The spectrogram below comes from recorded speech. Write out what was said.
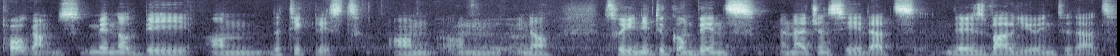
programs may not be on the tick list on, on you know. So you need to convince an agency that there is value into that.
